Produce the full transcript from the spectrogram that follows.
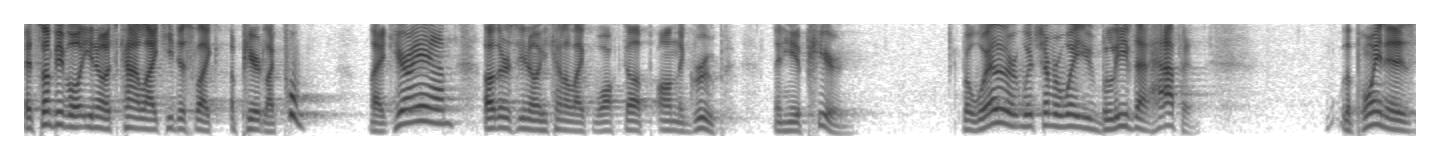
And some people, you know, it's kind of like he just like appeared like, Poof, like, here I am. Others, you know, he kind of like walked up on the group and he appeared. But whether, whichever way you believe that happened, the point is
